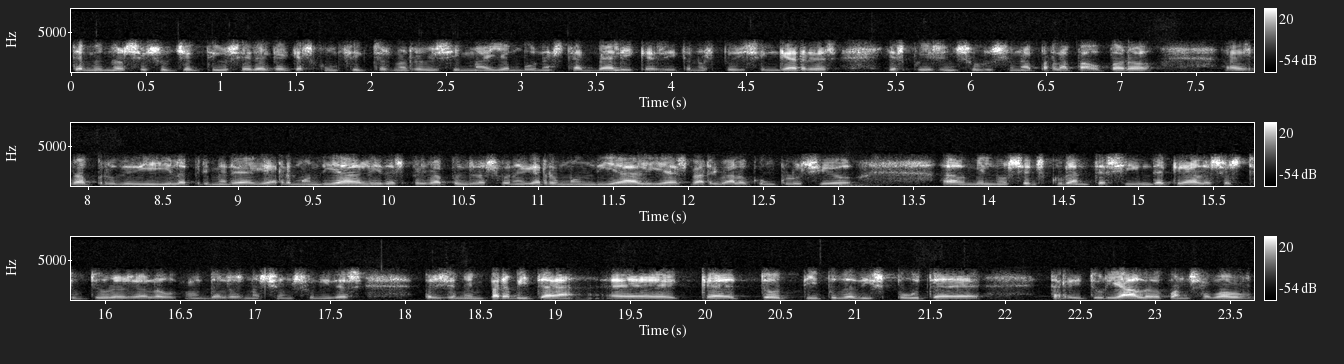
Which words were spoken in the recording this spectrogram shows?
també un dels seus objectius era que aquests conflictes no arribessin mai amb un estat bèl·lic, és a dir, que no es poguessin guerres i es poguessin solucionar per la pau. Però es va produir la Primera Guerra Mundial i després va produir la Segona Guerra Mundial i ja es va arribar a la conclusió el 1945 de crear les estructures de, les Nacions Unides precisament per evitar eh, que tot tipus de disputa territorial o de qualsevol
